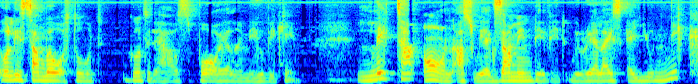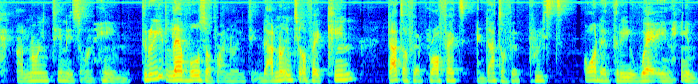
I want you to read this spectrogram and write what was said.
only Samuel was told, go to the house, pour oil on me, who became. Later on, as we examine David, we realize a unique anointing is on him. Three levels of anointing the anointing of a king, that of a prophet, and that of a priest. All the three were in him.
